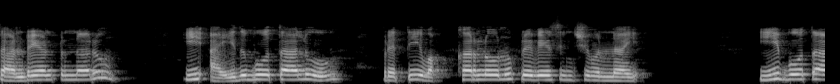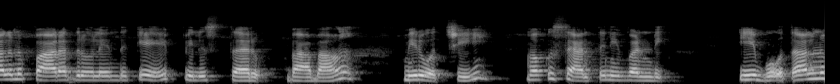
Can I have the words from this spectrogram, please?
తండ్రి అంటున్నారు ఈ ఐదు భూతాలు ప్రతి ఒక్కరిలోనూ ప్రవేశించి ఉన్నాయి. ఈ భూతాలను పారద్రోలేందుకే పిలుస్తారు. బాబా మీరు వచ్చి మాకు శాంతినివ్వండి. ఈ భూతాలను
